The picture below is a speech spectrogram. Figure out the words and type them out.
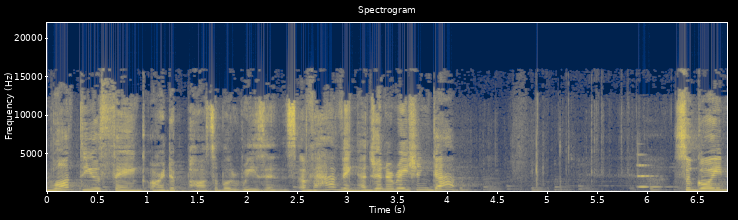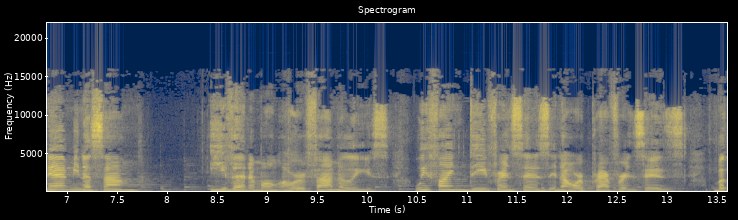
What do you think are the possible reasons of having a generation gap? Sugoi ne minasang. Even among our families, we find differences in our preferences, but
